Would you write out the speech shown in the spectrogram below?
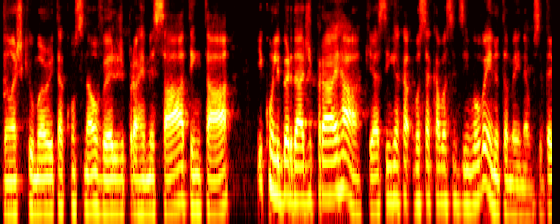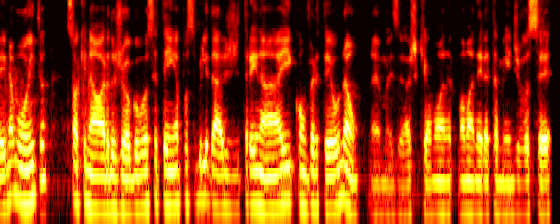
Então, acho que o Murray está com sinal verde para arremessar, tentar e com liberdade para errar, que é assim que você acaba se desenvolvendo também, né? Você treina muito, só que na hora do jogo você tem a possibilidade de treinar e converter ou não, né? Mas eu acho que é uma, uma maneira também de você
